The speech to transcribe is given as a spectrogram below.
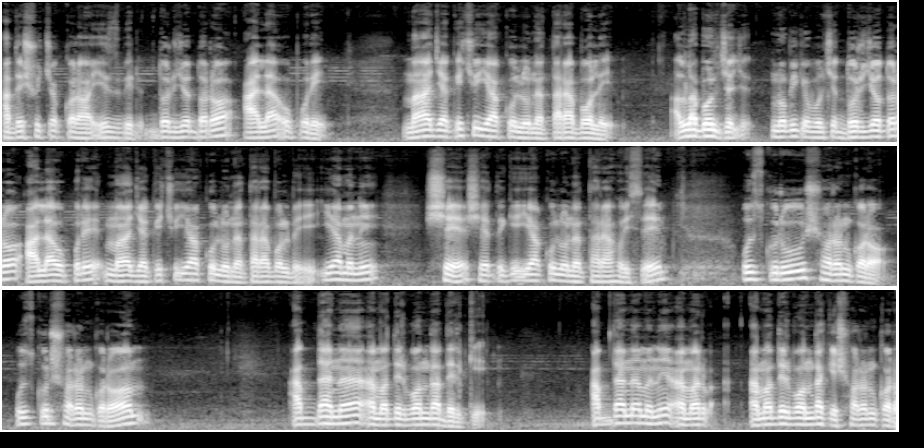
আদেশ সূচক করা হয় ইজবির ধৈর্য ধর আলা উপরে, মা যা কিছু ইয়াকুলু না তারা বলে। আল্লাহ বলছে যে, নবীকে বলছে ধৈর্য ধরো আলা উপরে, মা যা কিছু ইয়াকুলু না তারা বলবে। ইয়া মানে সে সে থেকে ইয়াকুলু না, তারা হয়েছে উজকুরু স্মরণ কর, উজকুর স্মরণ কর, আবদানা আমাদের বন্দাদেরকে, আবদানা মানে আমার, আমাদের বন্দাকে স্মরণ কর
